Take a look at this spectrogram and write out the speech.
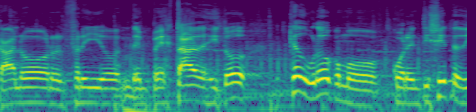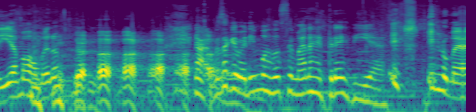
calor, frío, Mm. tempestades y todo? Que ha durado como 47 días más o menos. No, lo que pasa es que venimos dos semanas de tres días. es, es lo mejor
